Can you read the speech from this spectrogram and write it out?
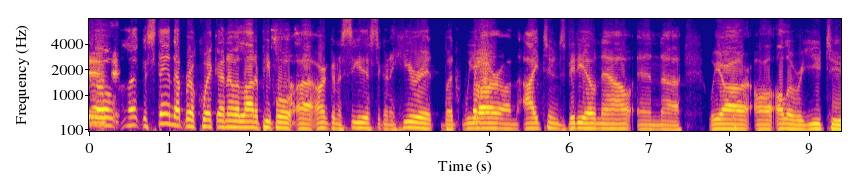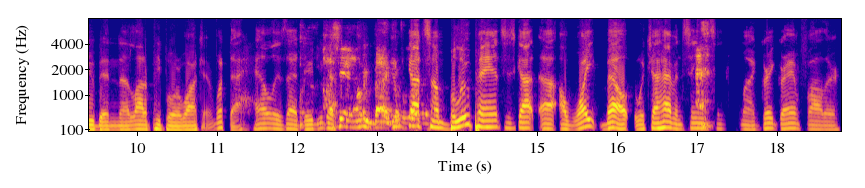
So, like, stand up real quick. I know a lot of people uh, aren't going to see this; they're going to hear it. But we are on iTunes video now, and uh, we are all, all, over YouTube, and a lot of people are watching. What the hell is that, dude? You got, yeah, let me back got some blue pants. He's got uh, a white belt, which I haven't seen since my great grandfather.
